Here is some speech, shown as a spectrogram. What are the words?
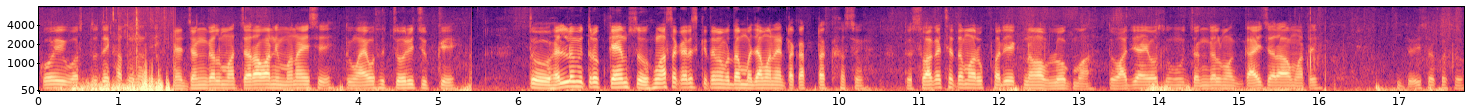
કોઈ વસ્તુ દેખાતું નથી. જંગલમાં ચરાવવાની મનાઈ છે, તું આવ્યો છું ચોરી ચૂપકે. તો, હેલો મિત્રો, કેમ છો? હું આશા કરીશ કે તમે બધા મજામાં ને ટકાટક હશો. તો સ્વાગત છે તમારું ફરી એક નવા વ્લોગમાં. તો આજે આવ્યો છું હું જંગલમાં ગાય ચરાવવા માટે. જોઈ શકો છો.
